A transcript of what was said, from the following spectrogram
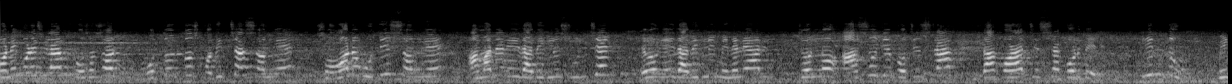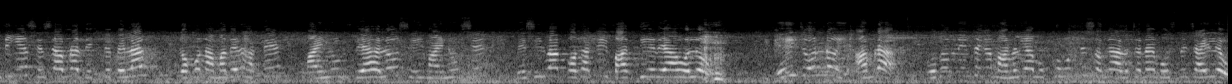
মনে করেছিলাম প্রশাসন অত্যন্ত সদিচ্ছার সঙ্গে, সহানুভূতির সঙ্গে আমাদের এই দাবিগুলি শুনছেন এবং এই দাবিগুলি মেনে নেওয়ার জন্য আশু যে প্রচেষ্টা, তা করার চেষ্টা করবেন। কিন্তু মিটিংয়ের শেষে আমরা দেখতে পেলাম, যখন আমাদের হাতে মাইনুটস দেওয়া হলো, সেই মাইনুটসের বেশিরভাগ কথাকেই বাদ দিয়ে দেওয়া হলো। এই জন্যই আমরা প্রথম দিন থেকে মাননীয় মুখ্যমন্ত্রীর সঙ্গে আলোচনায় বসতে চাইলেও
